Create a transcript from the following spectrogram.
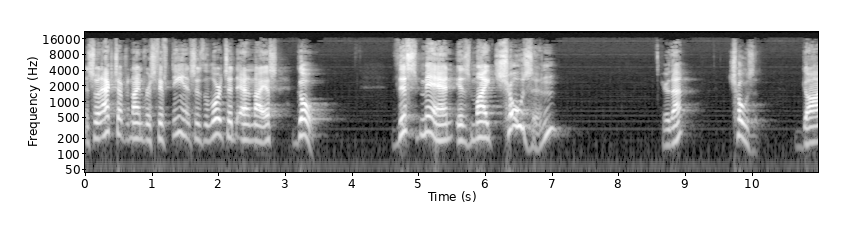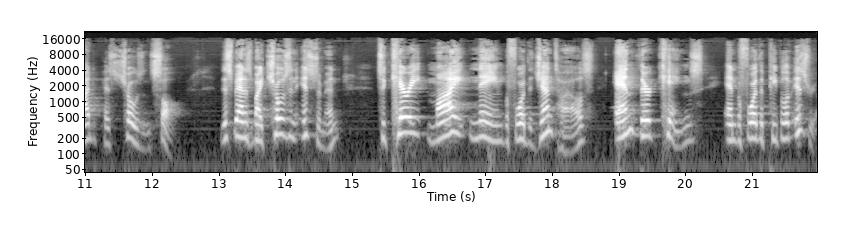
And so in Acts chapter 9, verse 15, it says, The Lord said to Ananias, Go. This man is my chosen. Hear that? Chosen. God has chosen Saul. This man is my chosen instrument to carry my name before the Gentiles and their kings and before the people of Israel.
